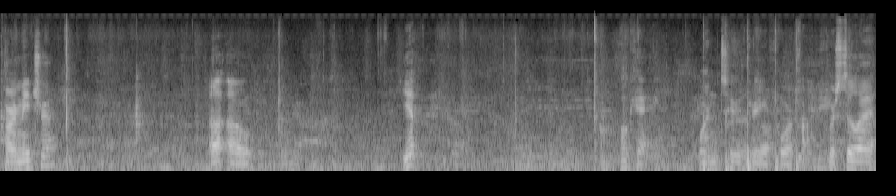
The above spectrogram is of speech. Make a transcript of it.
Karametra? Uh oh. Yep. Okay. One, two, three, four, five. We're still at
